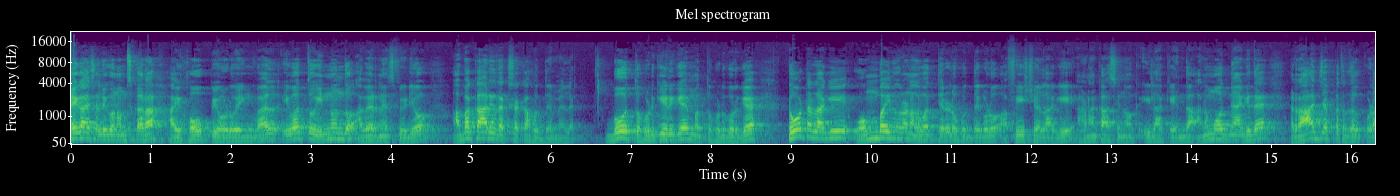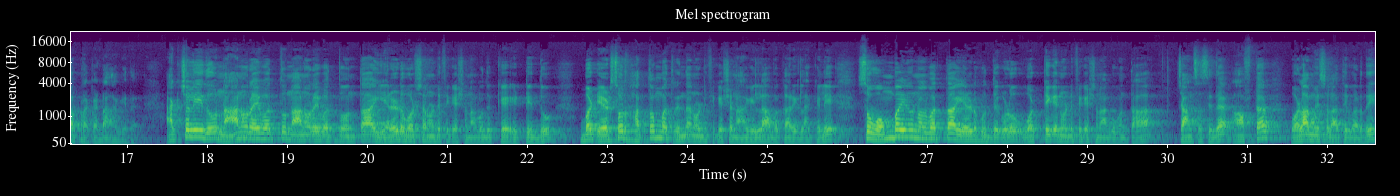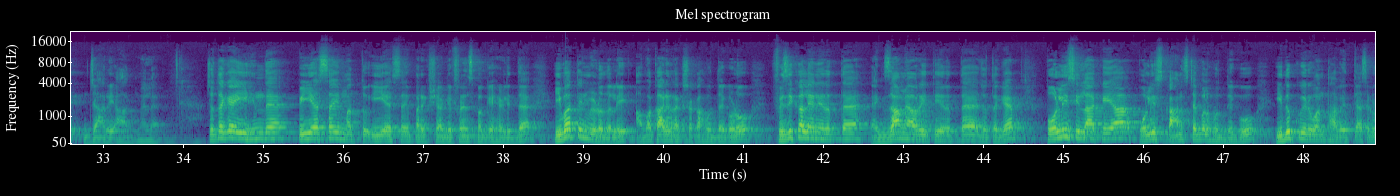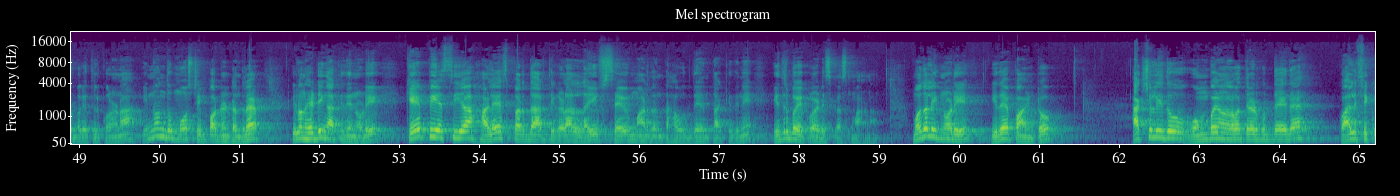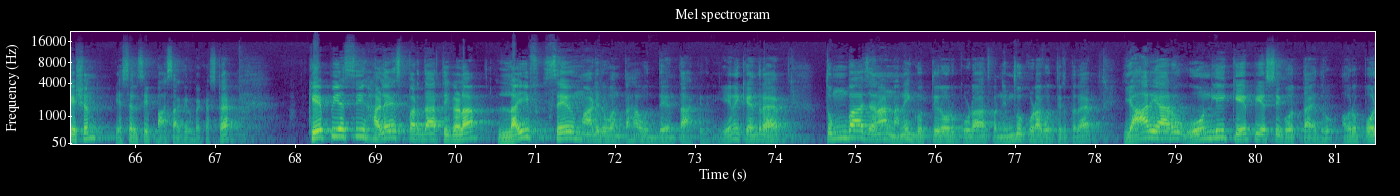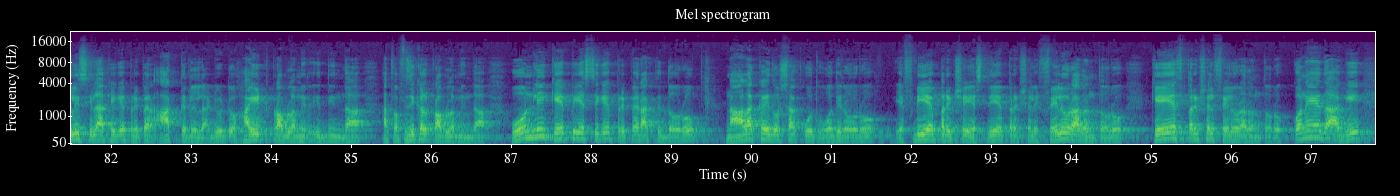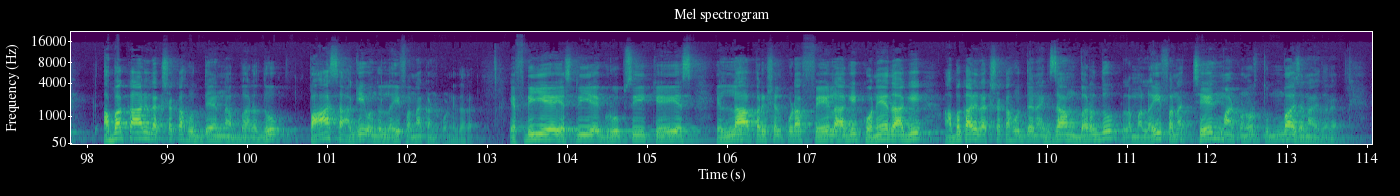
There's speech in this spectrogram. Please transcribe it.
Hey guys ಎಲ್ರಿಗೂ ನಮಸ್ಕಾರ. I hope you doing well ಇವತ್ತು ಇನ್ನೊಂದು ಅವೇರ್ನೆಸ್ ವಿಡಿಯೋ ಅಬಕಾರಿ ರಕ್ಷಕ ಹುದ್ದೆ ಮೇಲೆ. ಬೋತ್ ಹುಡುಗಿರಿಗೆ ಮತ್ತು ಹುಡುಗರಿಗೆ ಟೋಟಲ್ ಆಗಿ ಒಂಬೈನೂರ ನಲವತ್ತೆರಡು ಹುದ್ದೆಗಳು ಅಫಿಷಿಯಲ್ ಆಗಿ ಹಣಕಾಸಿನ ಇಲಾಖೆಯಿಂದ ಅನುಮೋದನೆ ಆಗಿದೆ. ರಾಜ್ಯ ಪತ್ರದಲ್ಲಿ ಕೂಡ ಪ್ರಕಟ ಆಗಿದೆ. ಆ್ಯಕ್ಚುಲಿ ಇದು ನಾನ್ನೂರೈವತ್ತು ನಾನ್ನೂರೈವತ್ತು ಅಂತ ಎರಡು ವರ್ಷ ನೋಟಿಫಿಕೇಷನ್ ಆಗೋದಕ್ಕೆ ಇಟ್ಟಿದ್ದು ಬಟ್ ಎರಡು ಸಾವಿರದ ಹತ್ತೊಂಬತ್ತರಿಂದ ನೋಟಿಫಿಕೇಷನ್ ಆಗಿಲ್ಲ ಅಬಕಾರಿ ಇಲಾಖೆಯಲ್ಲಿ ಸೊ ಒಂಬೈನೂರ ನಲವತ್ತ ಎರಡು ಹುದ್ದೆಗಳು ಒಟ್ಟಿಗೆ ನೋಟಿಫಿಕೇಷನ್ ಆಗುವಂತಹ ಚಾನ್ಸಸ್ ಇದೆ ಆಫ್ಟರ್ ಒಳ ಮೀಸಲಾತಿ ವರದಿ ಜಾರಿ ಆದಮೇಲೆ. ಜೊತೆಗೆ ಈ ಹಿಂದೆ ಪಿ ಎಸ್ ಐ ಮತ್ತು ಇ ಎಸ್ ಐ ಪರೀಕ್ಷೆಯ ಡಿಫ್ರೆನ್ಸ್ ಬಗ್ಗೆ ಹೇಳಿದ್ದೆ. ಇವತ್ತಿನ ವಿಡಿಯೋದಲ್ಲಿ ಅಬಕಾರಿ ರಕ್ಷಕ ಹುದ್ದೆಗಳು ಫಿಸಿಕಲ್ ಏನಿರುತ್ತೆ ಎಕ್ಸಾಮ್ ಯಾವ ರೀತಿ ಇರುತ್ತೆ, ಜೊತೆಗೆ ಪೊಲೀಸ್ ಇಲಾಖೆಯ ಪೊಲೀಸ್ ಕಾನ್ಸ್ಟೇಬಲ್ ಹುದ್ದೆಗೂ ಇದಕ್ಕೂ ಇರುವಂತಹ ವ್ಯತ್ಯಾಸಗಳ ಬಗ್ಗೆ ತಿಳ್ಕೊಳ್ಳೋಣ. ಇನ್ನೊಂದು ಮೋಸ್ಟ್ ಇಂಪಾರ್ಟೆಂಟ್ ಅಂದರೆ ಇಲ್ಲೊಂದು ಹೆಡ್ಡಿಂಗ್ ಹಾಕಿದೆ ನೋಡಿ. ಕೆ ಪಿ ಎಸ್ ಸಿಯ ಹಳೆ ಸ್ಪರ್ಧಾರ್ಥಿಗಳ ಲೈಫ್ ಸೇವ್ ಮಾಡಿದಂತಹ ಹುದ್ದೆ ಅಂತ ಹಾಕಿದ್ದೀನಿ. ಇದ್ರ ಬಗ್ಗೆ ಕೂಡ ಡಿಸ್ಕಸ್ ಮಾಡೋಣ. ಮೊದಲಿಗೆ ನೋಡಿ, ಇದೇ ಪಾಯಿಂಟು ಆ್ಯಕ್ಚುಲಿ ಇದು ಒಂಬೈನೂರ ನಲವತ್ತೆರಡು ಹುದ್ದೆ ಇದೆ. Qualification S L C pass ಆಗಿರಬೇಕಷ್ಟೆ. K P S C ಹಳೆ ಸ್ಪರ್ಧಾರ್ಥಿಗಳ ಲೈಫ್ ಸೇವ್ ಮಾಡಿರುವಂತಹ ಹುದ್ದೆ ಅಂತ ಹಾಕಿದ್ದೀನಿ. ಏನಕ್ಕೆ ಅಂದರೆ ತುಂಬ ಜನ ನನಗೆ ಗೊತ್ತಿರೋರು ಕೂಡ ಅಥವಾ ನಿಮಗೂ ಕೂಡ ಗೊತ್ತಿರ್ತಾರೆ. ಯಾರ್ಯಾರು ಓನ್ಲಿ ಕೆ ಪಿ ಎಸ್ ಸಿಗೆ ಓದ್ತಾ ಇದ್ರು, ಅವರು ಪೊಲೀಸ್ ಇಲಾಖೆಗೆ ಪ್ರಿಪೇರ್ ಆಗ್ತಿರ್ಲಿಲ್ಲ ಡ್ಯೂ ಟು ಹೈಟ್ ಪ್ರಾಬ್ಲಮ್ ಇದರಿಂದ ಅಥವಾ ಫಿಸಿಕಲ್ ಪ್ರಾಬ್ಲಮಿಂದ ಓನ್ಲಿ ಕೆ ಪಿ ಎಸ್ ಸಿಗೆ ಪ್ರಿಪೇರ್ ಆಗ್ತಿದ್ದವರು, ನಾಲ್ಕೈದು ವರ್ಷ ಕೂತು ಓದಿರೋರು ಎಫ್ ಡಿ ಎ ಪರೀಕ್ಷೆ ಎಸ್ ಡಿ ಎ ಪರೀಕ್ಷೆಯಲ್ಲಿ ಫೇಲ್ಯೂರ್ ಆದಂಥವ್ರು ಕೆ ಎಸ್ ಪರೀಕ್ಷೆಯಲ್ಲಿ ಫೇಲ್ಯೂರ್ ಆದಂಥವ್ರು ಕೊನೆಯದಾಗಿ ಅಬಕಾರಿ ರಕ್ಷಕ ಹುದ್ದೆಯನ್ನು ಬರೆದು ಪಾಸ್ ಆಗಿ ಒಂದು ಲೈಫನ್ನು ಕಂಡುಕೊಂಡಿದ್ದಾರೆ. F D A, S D A, group C, K S ಎಲ್ಲ ಪರೀಕ್ಷೆಯಲ್ಲಿ ಕೂಡ ಫೇಲ್ ಆಗಿ ಕೊನೆಯದಾಗಿ ಅಬಕಾರಿ ರಕ್ಷಕ ಹುದ್ದೆನ ಎಕ್ಸಾಮ್ ಬರೆದು ನಮ್ಮ ಲೈಫನ್ನು ಚೇಂಜ್ ಮಾಡ್ಕೊಂಡವ್ರು ತುಂಬ ಜನ ಇದ್ದಾರೆ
